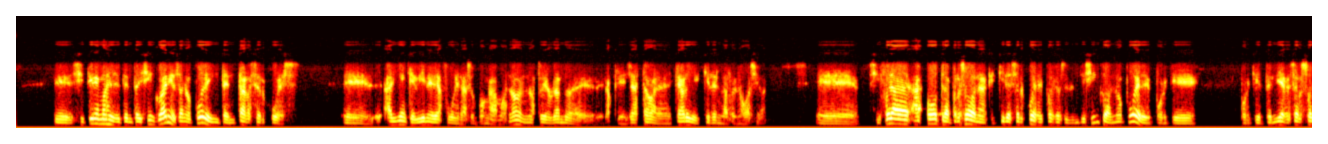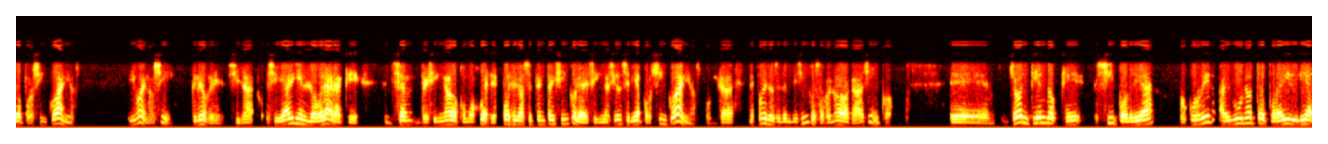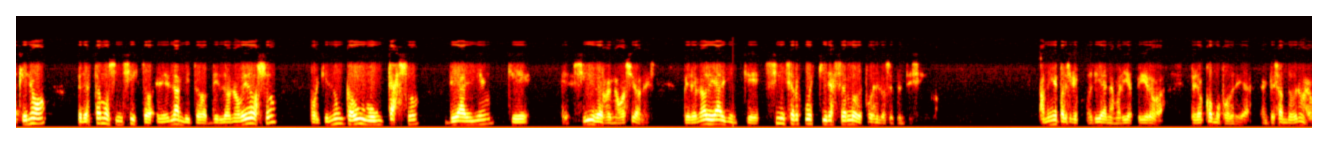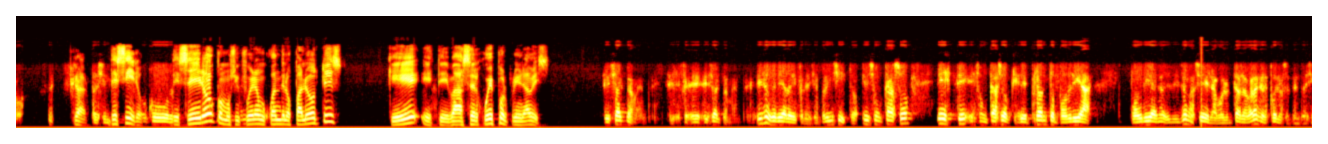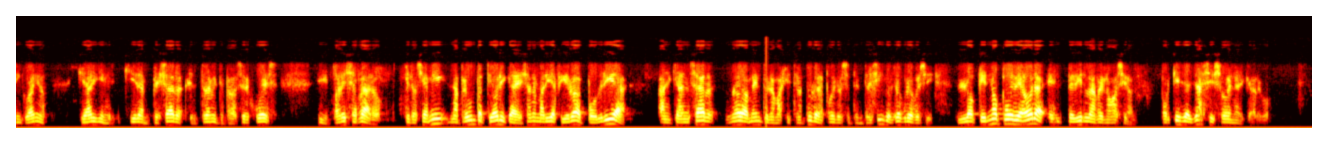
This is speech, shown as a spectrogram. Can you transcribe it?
eh, si tiene más de 75 años ya no puede intentar ser juez. Eh, alguien que viene de afuera, supongamos, ¿no? No estoy hablando de, los que ya estaban en el cargo y quieren la renovación. Eh, si fuera otra persona que quiere ser juez después de los 75, no puede, porque, porque tendría que ser solo por cinco años. Y bueno, sí, creo que si, la, si alguien lograra que ser designado como juez después de los 75, la designación sería por cinco años, porque después de los 75 se renueva cada cinco. Eh, yo entiendo que sí podría ocurrir, algún otro por ahí diría que no, pero estamos, insisto, en el ámbito de lo novedoso, porque nunca hubo un caso de alguien que eh, sí de renovaciones, pero no de alguien que sin ser juez quiera hacerlo después de los 75 a mí me parece que podría Ana María Figueroa, pero ¿cómo podría? Empezando de nuevo. Claro, de cero, de cero, como si fuera un Juan de los Palotes que este, va a ser juez por primera vez. Exactamente, exactamente. Esa sería la diferencia, pero insisto, es un caso, este es un caso que de pronto podría, podría, yo no sé, la voluntad, la verdad que después de los 75 años, que alguien quiera empezar el trámite para ser juez, y parece raro, pero si a mí la pregunta teórica de Ana María Figueroa podría alcanzar nuevamente una magistratura después de los 75, yo creo que sí. Lo que no puede ahora es pedir la renovación, porque ella ya cesó en el cargo,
